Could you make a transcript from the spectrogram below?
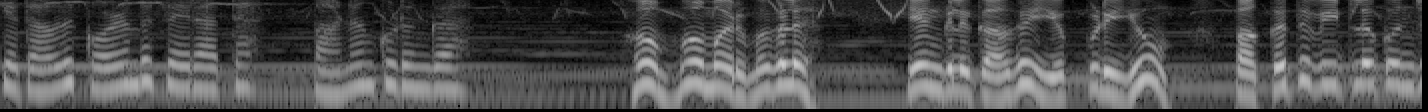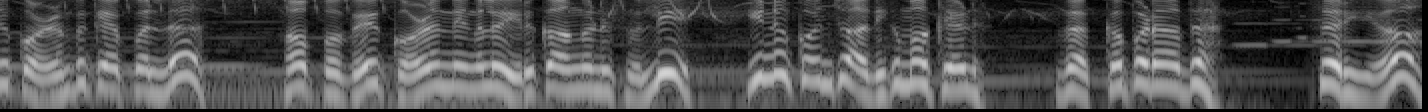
ஏதாவது குழம்பு செய்யறாத்த பணம் கொடுங்க. அம்மா மருமகளே எங்களுக்காக எப்படியும் பக்கத்து வீட்ல கொஞ்சம் குழம்பு கேப்பல்ல? அப்பவே குழந்தைங்களும் இருக்காங்கன்னு சொல்லி இன்னும் கொஞ்சம் அதிகமா கேளு. வெக்கப்படாத. சரியா?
